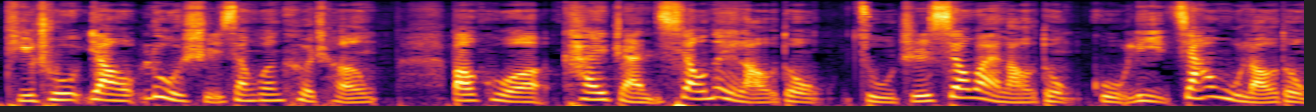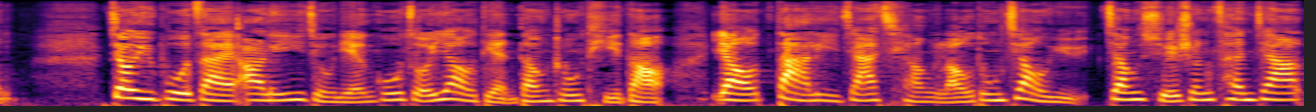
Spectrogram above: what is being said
提出要落实相关课程，包括开展校内劳动、组织校外劳动、鼓励家务劳动。教育部在二零一九年工作要点当中提到，要大力加强劳动教育，将学生参加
